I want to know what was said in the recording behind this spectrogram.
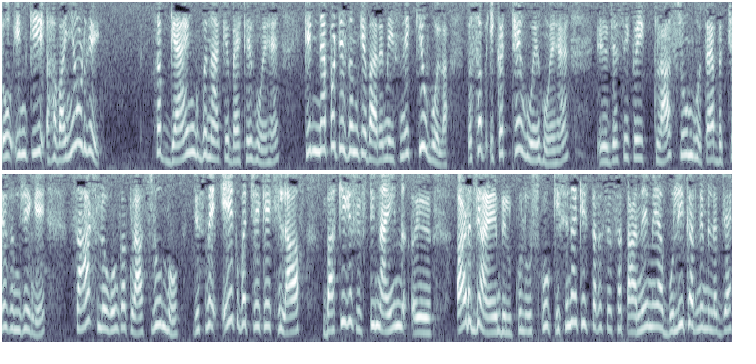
तो इनकी हवाइयाँ उड़ गई। सब गैंग बना के बैठे हुए हैं कि नेपोटिज्म के बारे में इसने क्यों बोला? तो सब इकट्ठे हुए हुए हैं। जैसे कोई क्लासरूम होता है, बच्चे समझेंगे, साठ लोगों का क्लासरूम हो, जिसमें एक बच्चे के खिलाफ बाकी के फिफ्टी नाइन अड़ जाए बिल्कुल, उसको किसी ना किसी तरह से सताने में या बुली करने में लग जाए।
